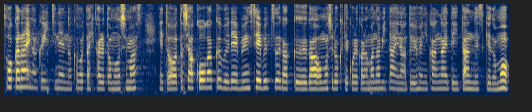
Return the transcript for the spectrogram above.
創価大学1年の久保田光と申します。えっと、私は工学部で分生物学が面白くてこれから学びたいなというふうに考えていたんですけども、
